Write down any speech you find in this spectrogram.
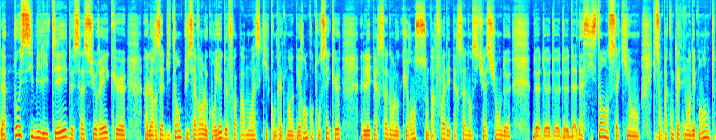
la possibilité de s'assurer que euh, leurs habitants puissent avoir le courrier deux fois par mois, ce qui est complètement aberrant quand on sait que les personnes en l'occurrence sont parfois des personnes en situation de de- qui qui sont pas complètement dépendantes.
